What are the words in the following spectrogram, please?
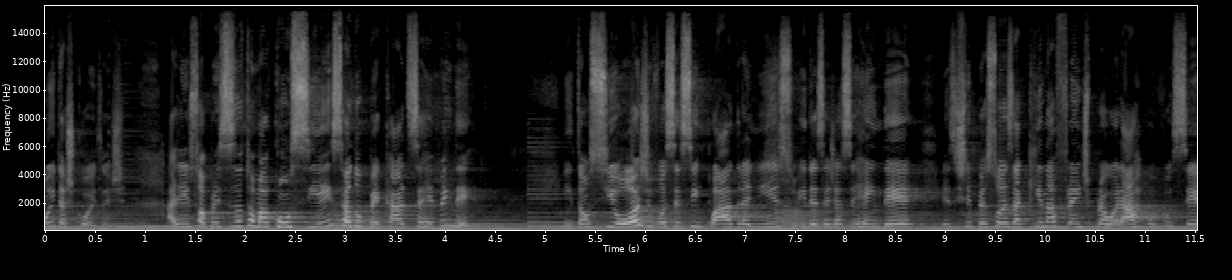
muitas coisas. A gente só precisa tomar consciência do pecado e se arrepender. Então, se hoje você se enquadra nisso e deseja se render, existem pessoas aqui na frente para orar por você.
